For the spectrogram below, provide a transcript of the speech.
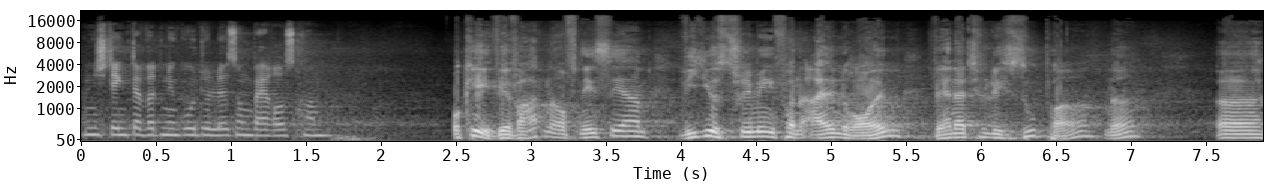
und ich denke, da wird eine gute Lösung bei rauskommen. Okay, wir warten auf nächstes Jahr. Videostreaming von allen Räumen wäre natürlich super. Ne? Äh,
